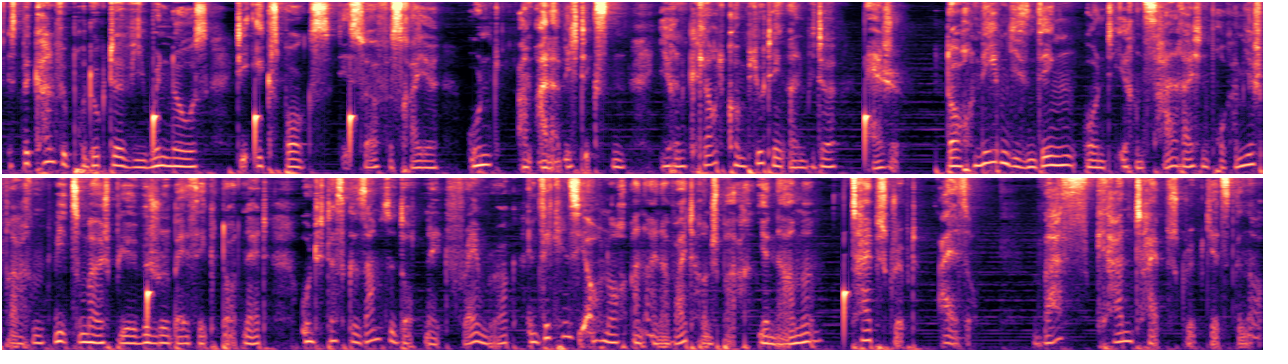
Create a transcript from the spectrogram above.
ist bekannt für Produkte wie Windows, die Xbox, die Surface-Reihe und am allerwichtigsten ihren Cloud Computing Anbieter Azure. Doch neben diesen Dingen und ihren zahlreichen Programmiersprachen wie zum Beispiel Visual Basic, .NET und das gesamte .NET Framework entwickeln sie auch noch an einer weiteren Sprache. Ihr Name TypeScript. Also, was kann TypeScript jetzt genau?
